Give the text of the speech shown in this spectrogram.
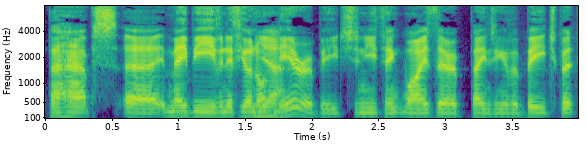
perhaps uh, maybe even if you're not yeah. near a beach and you think why is there a painting of a beach? But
